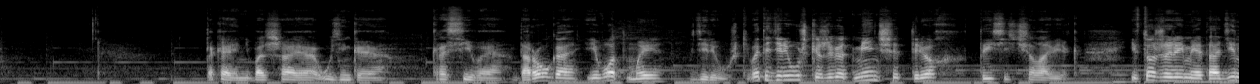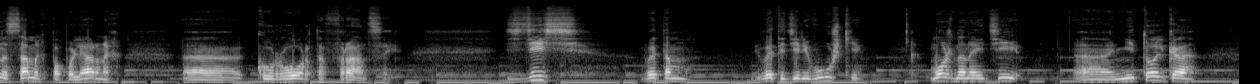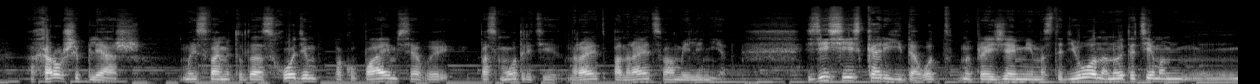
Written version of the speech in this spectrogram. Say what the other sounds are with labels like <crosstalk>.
Такая небольшая узенькая красивая дорога, и вот мы в деревушке. В этой деревушке живет меньше трех тысяч человек. И в то же время это один из самых популярных э, курортов Франции. Здесь, в, этом, в этой деревушке, можно найти э, не только хороший пляж. Мы с вами туда сходим, покупаемся, вы посмотрите, нравится, понравится вам или нет. Здесь есть корида. Вот мы проезжаем мимо стадиона, но эта тема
